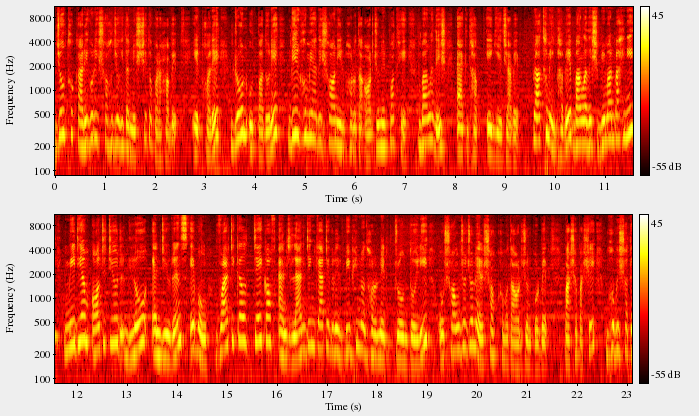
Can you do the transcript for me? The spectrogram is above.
যৌথ কারিগরি সহযোগিতা নিশ্চিত করা হবে। এর ফলে ড্রোন উৎপাদনে দীর্ঘমেয়াদী স্বনির্ভরতা অর্জনের পথে বাংলাদেশ এক ধাপ এগিয়ে যাবে। প্রাথমিকভাবে বাংলাদেশ বিমান বাহিনী মিডিয়াম অল্টিটিউড লো এন্ডিউরেন্স এবং vertical take off and landing ক্যাটাগরির বিভিন্ন ধরনের ড্রোন তৈরি ও সংযোজনের সক্ষমতা অর্জন করবে। পাশাপাশি ভবিষ্যতে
